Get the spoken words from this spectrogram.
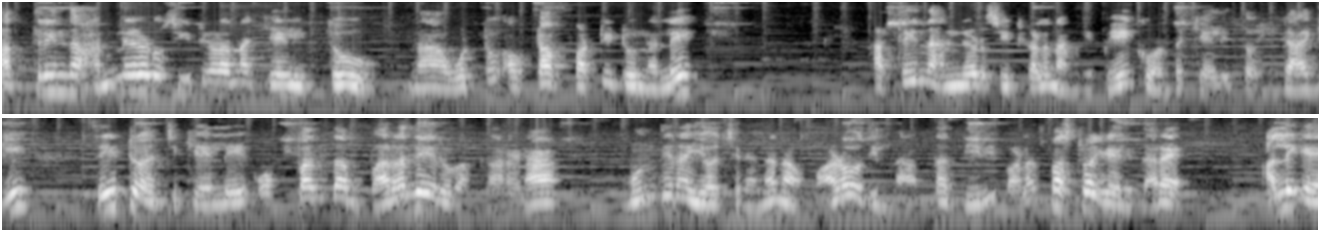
ಹತ್ತರಿಂದ ಹನ್ನೆರಡು ಸೀಟ್ಗಳನ್ನು ಕೇಳಿತ್ತು ನಾ ಒಟ್ಟು ಔಟ್ ಆಫ್ ಫಾರ್ಟಿ ಟೂನಲ್ಲಿ ಹತ್ತರಿಂದ ಹನ್ನೆರಡು ಸೀಟ್ಗಳು ನಮಗೆ ಬೇಕು ಅಂತ ಕೇಳಿತ್ತು ಹೀಗಾಗಿ ಸೀಟು ಹಂಚಿಕೆಯಲ್ಲಿ ಒಪ್ಪಂದ ಬರದೇ ಇರುವ ಕಾರಣ ಮುಂದಿನ ಯೋಚನೆಯನ್ನು ನಾವು ಮಾಡೋದಿಲ್ಲ ಅಂತ ದೀದಿ ಬಹಳ ಸ್ಪಷ್ಟವಾಗಿ ಹೇಳಿದ್ದಾರೆ. ಅಲ್ಲಿಗೆ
